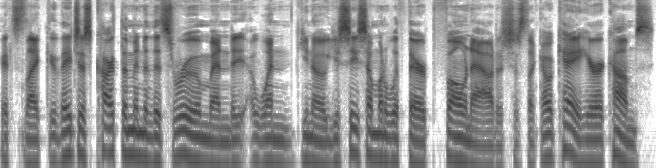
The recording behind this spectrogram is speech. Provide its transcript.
It's like they just cart them into this room, and uh, when you know you see someone with their phone out, it's just like, okay, here it comes.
